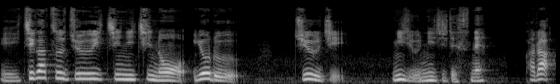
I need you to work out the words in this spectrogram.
え1月11日の夜10時、22時ですね、から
